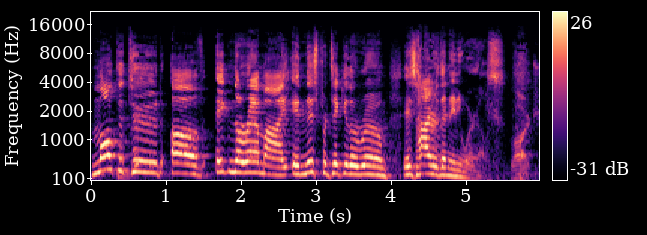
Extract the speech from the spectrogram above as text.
multitude of ignorami in this particular room is higher than anywhere else. Large.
